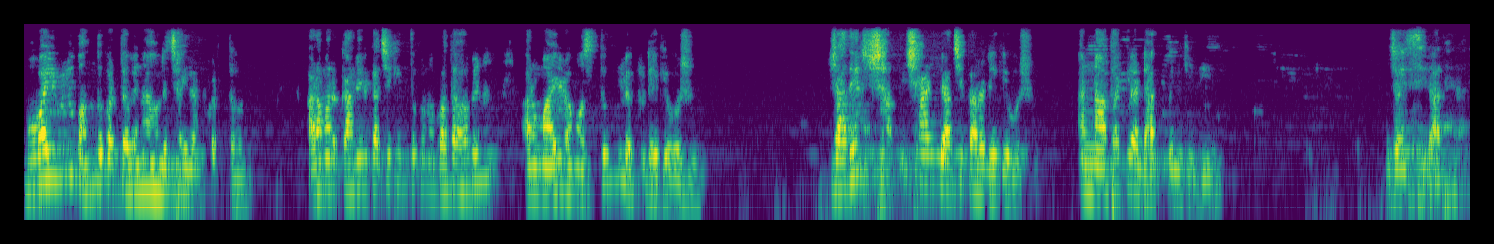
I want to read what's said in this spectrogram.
মোবাইলগুলো বন্ধ করতে হবে, না হলে সাইলেন্ট করতে হবে। আর আমার কানের কাছে কিন্তু কোনো কথা হবে না, আর মায়ের মস্তকগুলো একটু ঢেকে বসুন। যাদের সাথে শাড়ি আছে তারা ঢেকে বসুন। আর না থাকলে ঢাকবেন কি দিয়ে? জয় শ্রী রাধে রাধে।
